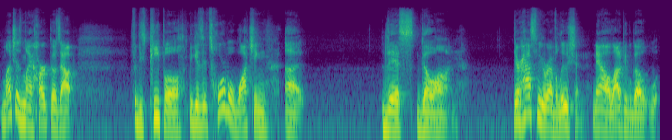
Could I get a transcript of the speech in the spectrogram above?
much as my heart goes out for these people, because it's horrible watching uh, this go on, there has to be a revolution. Now, a lot of people go,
